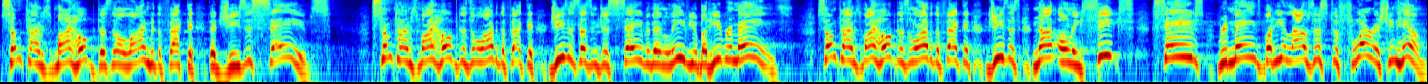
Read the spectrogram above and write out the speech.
Sometimes my hope doesn't align with the fact that, that Jesus saves. Sometimes my hope doesn't align with the fact that Jesus doesn't just save and then leave you, but he remains. Sometimes my hope doesn't align with the fact that Jesus not only seeks, saves, remains, but he allows us to flourish in him.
